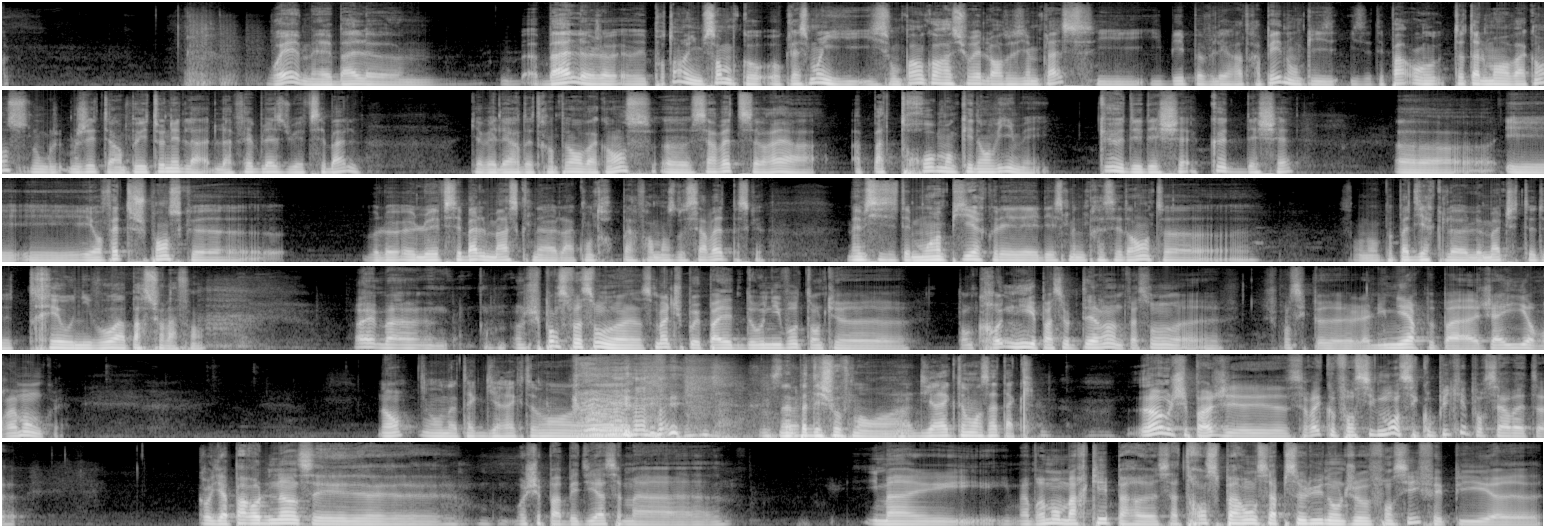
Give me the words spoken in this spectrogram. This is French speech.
Ouais, mais Bâle, euh, pourtant, il me semble qu'au au classement, ils ne sont pas encore assurés de leur deuxième place. IB peuvent les rattraper, donc ils n'étaient pas en- totalement en vacances. Donc j'étais un peu étonné de la, faiblesse du FC Bâle, qui avait l'air d'être un peu en vacances. Euh, Servette, c'est vrai, a, pas trop manqué d'envie, mais que des déchets, que de déchets. Euh, et en fait, je pense que le, le FC Bâle masque la, la contre-performance de Servette parce que même si c'était moins pire que les, les semaines précédentes, euh, on ne peut pas dire que le, le match était de très haut niveau à part sur la fin. Ouais, bah, euh, je pense de toute façon, euh, ce match ne pouvait pas être de haut niveau tant que, tant que Rodney n'est pas sur le terrain. De toute façon, euh, je pense que la lumière ne peut pas jaillir vraiment. Quoi. Non? On attaque directement, euh, même pas d'échauffement, hein, directement ça tacle. Non, mais je sais pas. C'est vrai qu'offensivement, c'est compliqué pour Servette. Quand il n'y a pas Rodelin, c'est. euh, Moi, je sais pas, Bédia, ça m'a. Il m'a vraiment marqué par euh, sa transparence absolue dans le jeu offensif. Et puis. euh,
